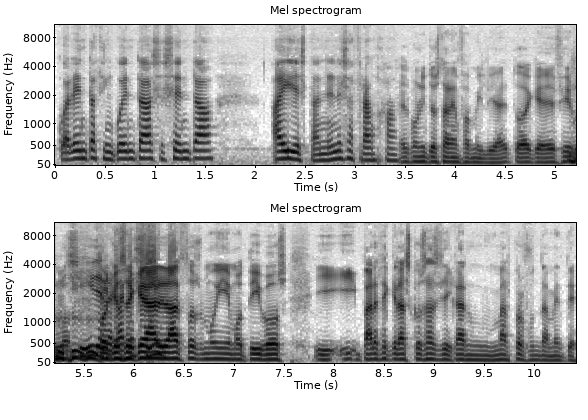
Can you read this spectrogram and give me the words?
40, 50, 60, ahí están, en esa franja. Es bonito estar en familia, ¿eh? todo hay que decirlo. Sí, de porque se crean sí. lazos muy emotivos y, y parece que las cosas llegan más profundamente.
